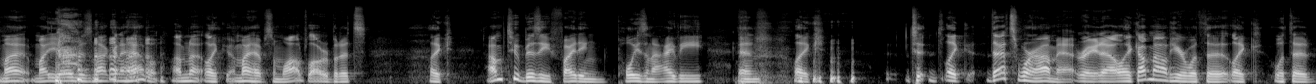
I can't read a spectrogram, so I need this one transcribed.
my my yard is not going to have them. I'm not like I might have some wildflower, but it's like I'm too busy fighting poison ivy and like to, like that's where I'm at right now. Like I'm out here with the like with the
